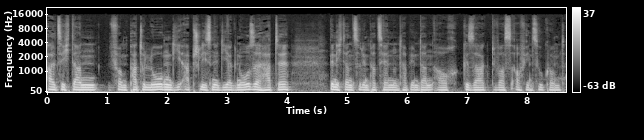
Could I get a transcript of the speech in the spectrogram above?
als ich dann vom Pathologen die abschließende Diagnose hatte, bin ich dann zu dem Patienten und habe ihm dann auch gesagt, was auf ihn zukommt.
